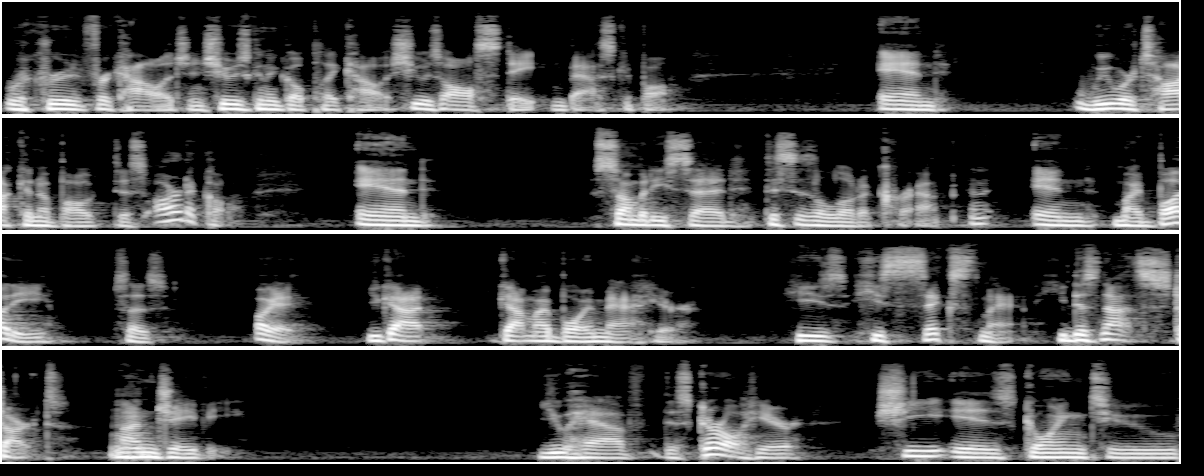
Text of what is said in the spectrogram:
recruited for college and she was going to go play college. She was all state in basketball. And we were talking about this article and somebody said, this is a load of crap. And, and my buddy says, okay, you got, got my boy Matt here. He's, he's sixth man. He does not start mm-hmm. on JV. You have this girl here. She is going to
